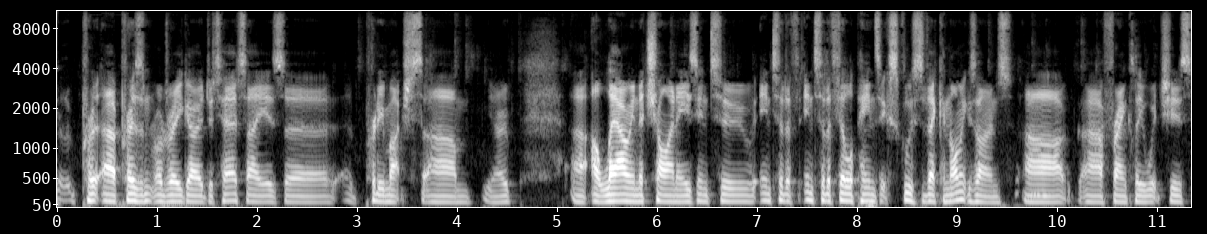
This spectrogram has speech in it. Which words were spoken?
pre- uh, President Rodrigo Duterte is uh, pretty much, um, you know. Uh, allowing the Chinese into into the into the Philippines exclusive economic zones, uh, uh, frankly, which is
